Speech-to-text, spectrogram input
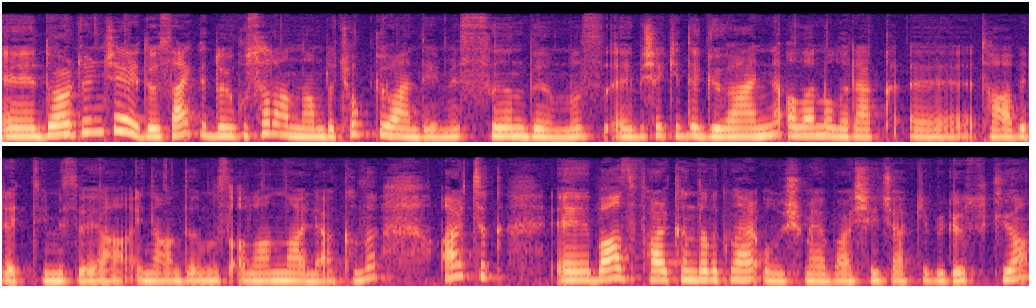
Dördüncü evde özellikle duygusal anlamda çok güvendiğimiz, sığındığımız, bir şekilde güvenli alan olarak tabir ettiğimiz veya inandığımız alanla alakalı artık bazı farkındalıklar oluşmaya başlayacak gibi gözüküyor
